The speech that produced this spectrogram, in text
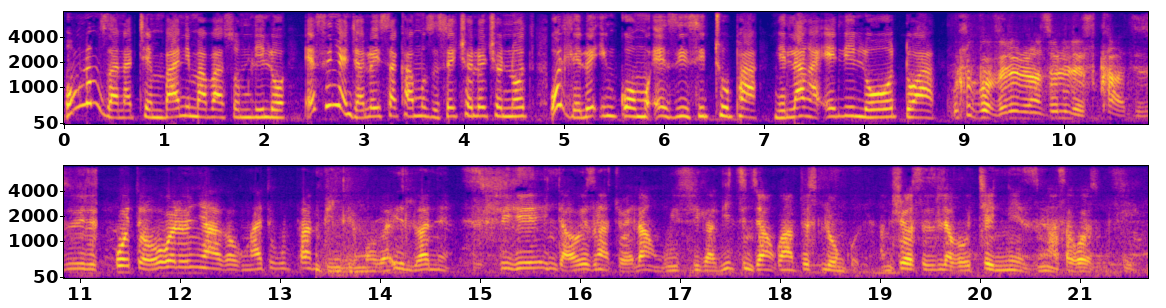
Umnumzana thembani mabaso mlilo esinye njalo isakhamuzi secholotsho north udlelwe inkomo eziyisithupha ngelanga elilodwa. Uhlupho vele lona solulesikhathi sibili kodwa okwalonyaka kungathi kuphambili ngoba izilwane zifike indawo ezingajwayelanga ukuyifika. Kithi njengakhonapha esilongo amsure sezilabo u-ten years zingasakwazi ukufika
